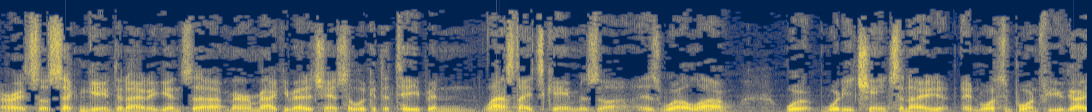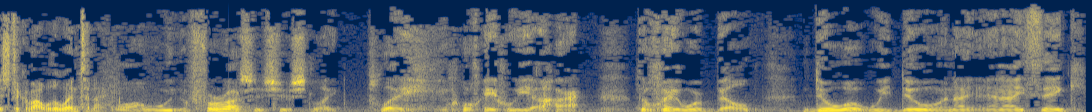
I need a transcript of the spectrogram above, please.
All right, so second game tonight against uh, Merrimack. You've had a chance to look at the tape and last night's game as uh, as well. Uh, what, what do you change tonight, and what's important for you guys to come out with a win tonight? Well, we, for us, it's just like play the way we are, the way we're built, do what we do, and I and I think,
